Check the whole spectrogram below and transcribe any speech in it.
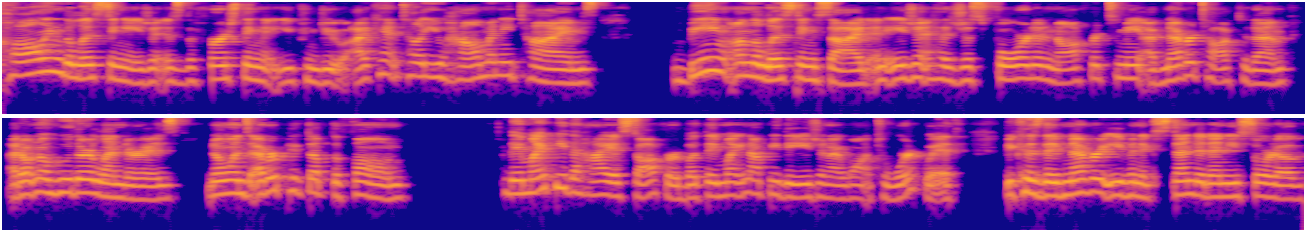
calling the listing agent is the first thing that you can do. I can't tell you how many times being on the listing side, an agent has just forwarded an offer to me. I've never talked to them. I don't know who their lender is. No one's ever picked up the phone. they might be the highest offer, but they might not be the agent I want to work with because they've never even extended any sort of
